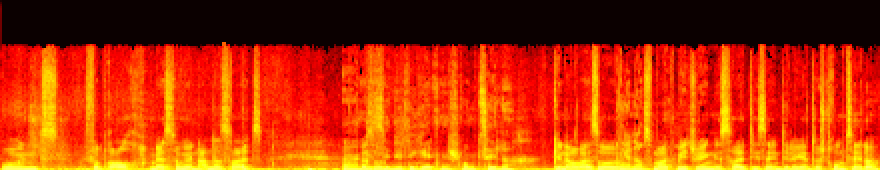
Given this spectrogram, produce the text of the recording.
und Verbrauchmessungen andererseits. Ah, Also- diese intelligenten Stromzähler. Genau, also Genau. Smart Metering ist halt dieser intelligente Stromzähler.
